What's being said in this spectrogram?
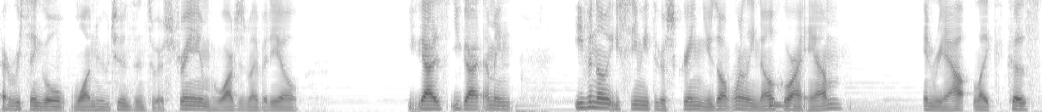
every single one who tunes into a stream, who watches my video. You guys, you guys, I mean, even though you see me through a screen, you don't really know who I am in real, like, because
